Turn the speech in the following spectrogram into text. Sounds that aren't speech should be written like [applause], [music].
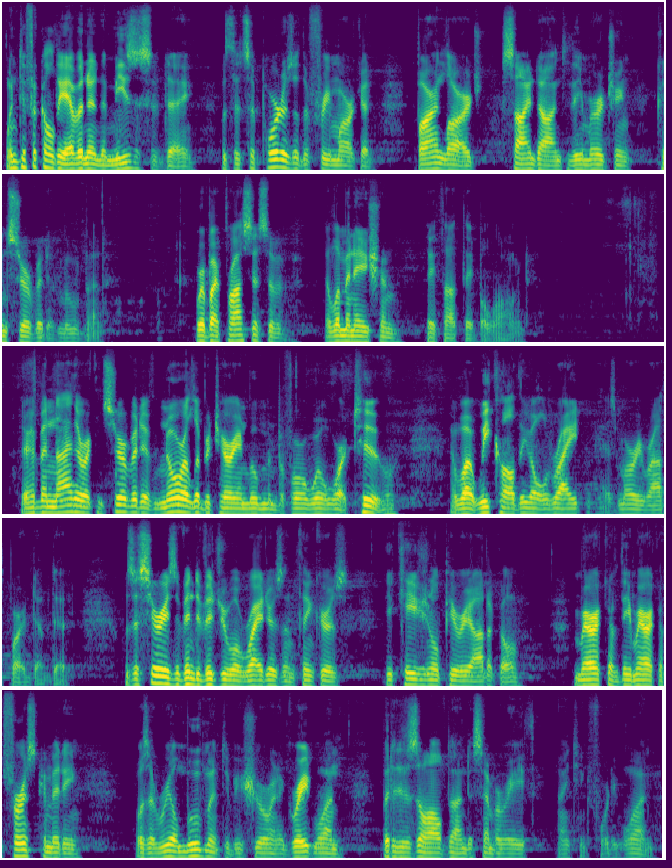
One difficulty evident in Mises' day was that supporters of the free market, by and large, signed on to the emerging conservative movement, where by process of elimination they thought they belonged. There had been neither a conservative nor a libertarian movement before World War II, and what we call the old right, as Murray Rothbard dubbed it, was a series of individual writers and thinkers, the occasional periodical, America, of the America First Committee was a real movement to be sure and a great one, but it dissolved on December 8, 1941.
